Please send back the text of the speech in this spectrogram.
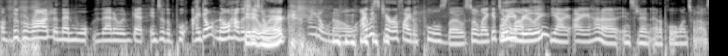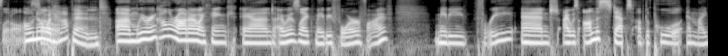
of the garage and then w- then it would get into the pool. I don't know how the Did it system work? worked. I don't know. I was terrified of pools though. So like it took Were a you lot- really? Yeah, I, I had a incident at a pool once when I was little. Oh no, what so- happened? um, we were in Colorado, I think, and I was like maybe four or five, maybe three, and I was on the steps of the pool, and my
